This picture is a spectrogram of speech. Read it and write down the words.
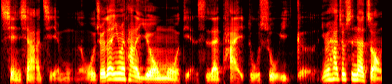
线下节目呢？我觉得，因为他的幽默点实在太独树一格了。因为他就是那种，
